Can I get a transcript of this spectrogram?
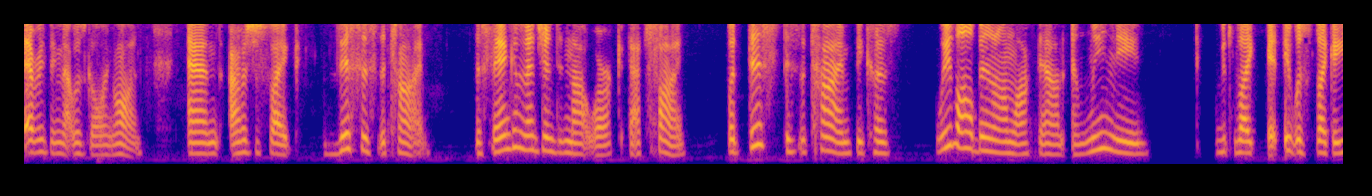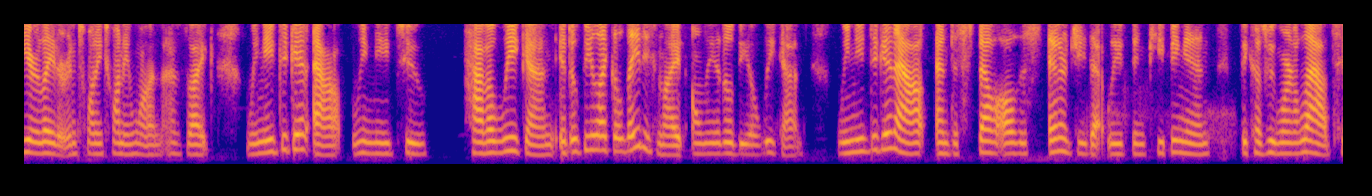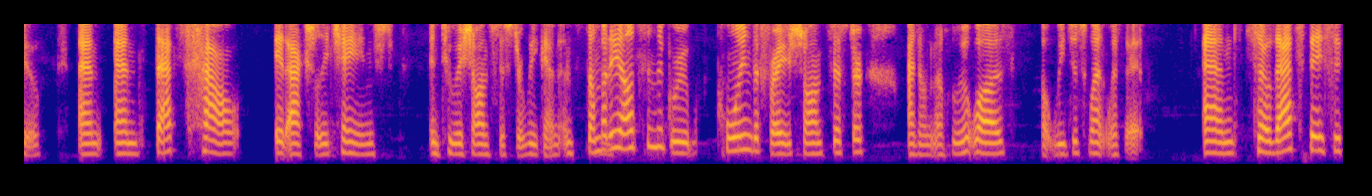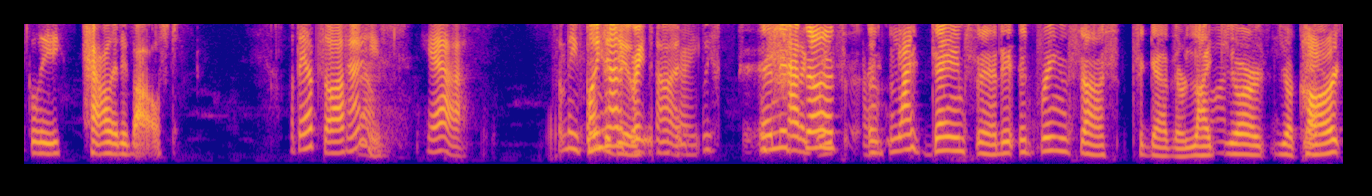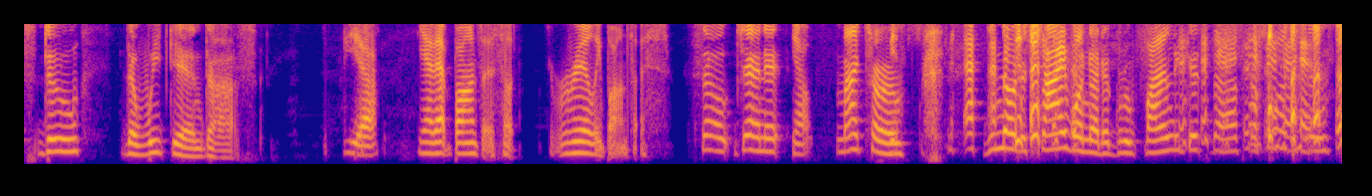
everything that was going on. And i was just like this is the time. The fan convention did not work. That's fine. But this is the time because we've all been on lockdown and we need like it, it was like a year later in 2021 i was like we need to get out. We need to have a weekend it'll be like a ladies night only it'll be a weekend we need to get out and dispel all this energy that we've been keeping in because we weren't allowed to and and that's how it actually changed into a Shaun sister weekend and somebody else in the group coined the phrase Shaun sister i don't know who it was but we just went with it and so that's basically how it evolved Well, that's awesome. Nice. Yeah. Something fun we to had do. a great time Right. We- and it does, uh, like Dame said, it, it brings us together, like Bonds your your cards do. The weekend does. yeah Yeah, that bonds us. It really bonds us. So, Janet, Yep. my turn. You know, the shy one of the group finally gets to ask a question.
